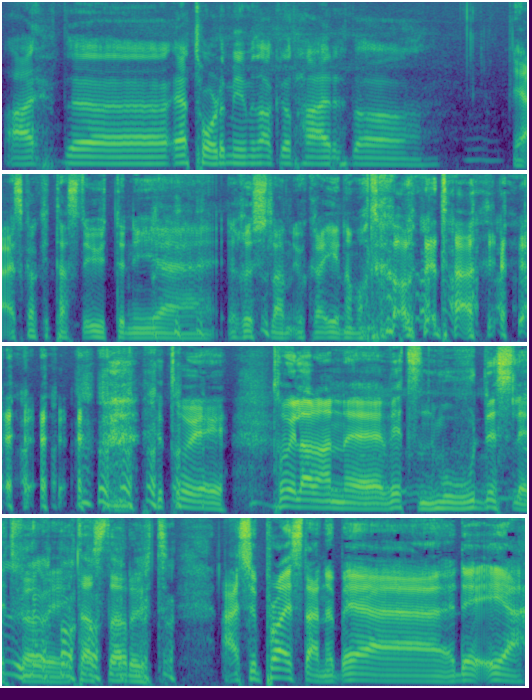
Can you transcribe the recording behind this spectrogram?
Nei, det, jeg tåler mye, men akkurat her, da Ja, jeg skal ikke teste ut det nye Russland-Ukraina-materialet der. Jeg tror jeg, tror jeg lar den eh, vitsen modnes litt før vi tester det ut. Nei, surprise standup er, det er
